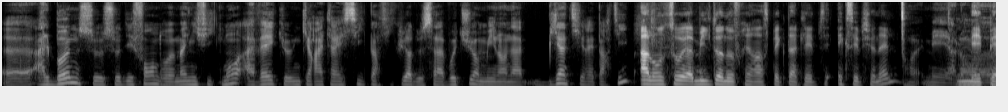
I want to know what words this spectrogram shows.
Albon se, se défendre magnifiquement avec une caractéristique particulière de sa voiture, mais il en a bien tiré parti. Alonso et Hamilton offrir un spectacle ex- exceptionnel. Ouais, mais alors, mais du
